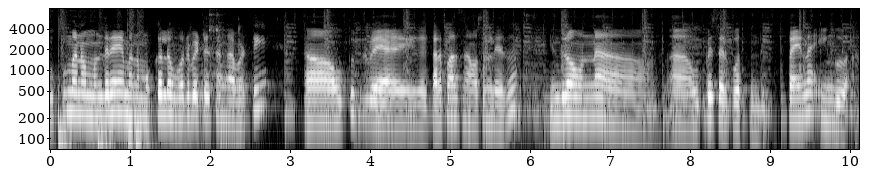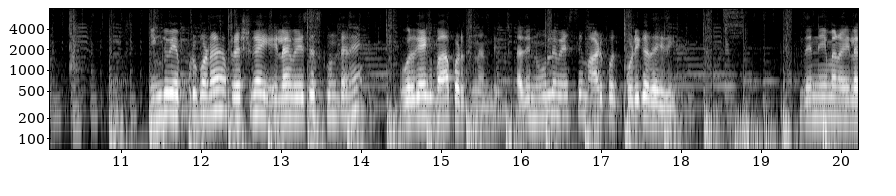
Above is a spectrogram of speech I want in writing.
ఉప్పు మనం ముందరే మనం ముక్కల్లో ఊరబెట్టేస్తాం కాబట్టి ఉప్పు కలపాల్సిన అవసరం లేదు. ఇందులో ఉన్న ఉప్పే సరిపోతుంది. పైన ఇంగువ. ఇంగువ ఎప్పుడు కూడా ఫ్రెష్గా ఇలా వేసేసుకుంటేనే ఊరగాయకి బాగా పడుతుందండి. అది నూనెలో వేస్తే మాడిపోతుంది పొడి కదా ఇది. దీన్ని మనం ఇలా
